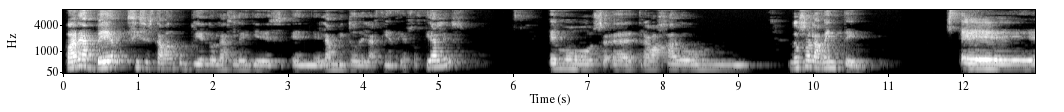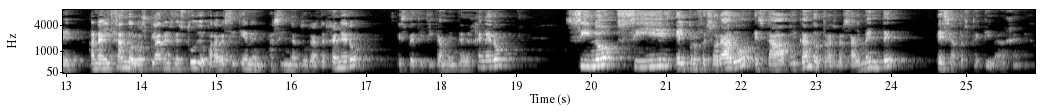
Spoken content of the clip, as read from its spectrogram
para ver si se estaban cumpliendo las leyes en el ámbito de las ciencias sociales. Hemos eh, trabajado no solamente eh, analizando los planes de estudio para ver si tienen asignaturas de género, específicamente de género, sino si el profesorado está aplicando transversalmente esa perspectiva de género.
